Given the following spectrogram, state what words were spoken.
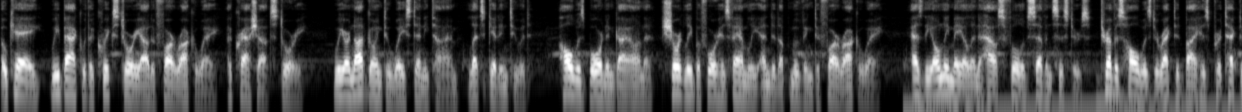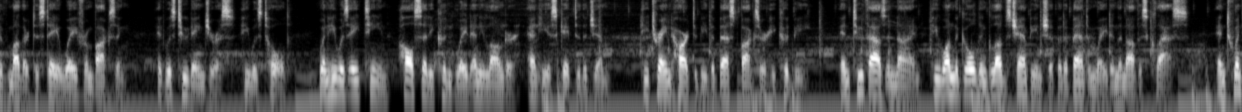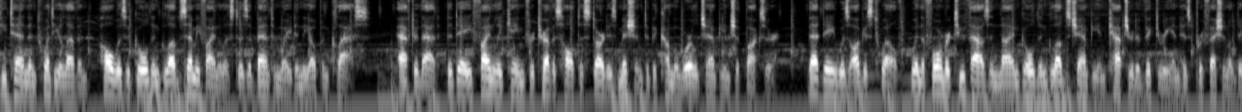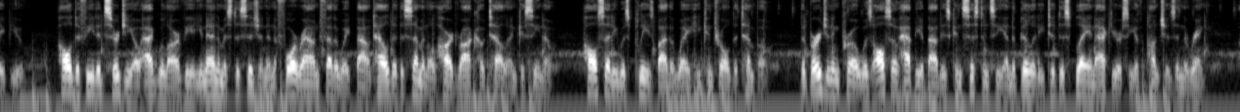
Okay, we back with a quick story out of Far Rockaway, a crash out story. We are not going to waste any time, let's get into it. Hall was born in Guyana shortly before his family ended up moving to Far Rockaway. As the only male in a house full of seven sisters, Trevis Hall was directed by his protective mother to stay away from boxing. It was too dangerous, he was told. When he was 18, Hall said he couldn't wait any longer and he escaped to the gym. He trained hard to be the best boxer he could be. In 2009, he won the Golden Gloves Championship at a bantamweight in the novice class. In 2010 and 2011, Hall was a Golden Glove semifinalist as a bantamweight in the open class. After that, the day finally came for Trevis Hall to start his mission to become a world championship boxer. That day was August 12 when the former 2009 Golden Gloves champion captured a victory in his professional debut. Hall defeated Sergio Aguilar via unanimous decision in a four-round featherweight bout held at the Seminole Hard Rock Hotel and Casino. Hall said he was pleased by the way he controlled the tempo. The burgeoning pro was also happy about his consistency and ability to display an accuracy of punches in the ring.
